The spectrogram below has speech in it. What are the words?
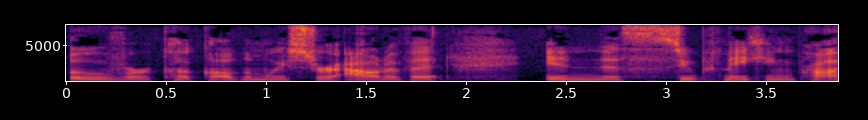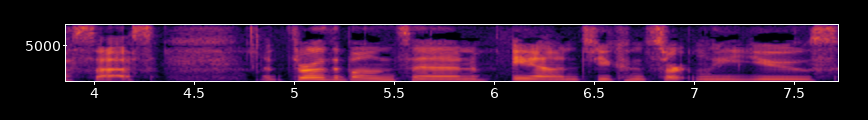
overcook all the moisture out of it in this soup making process. And throw the bones in, and you can certainly use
